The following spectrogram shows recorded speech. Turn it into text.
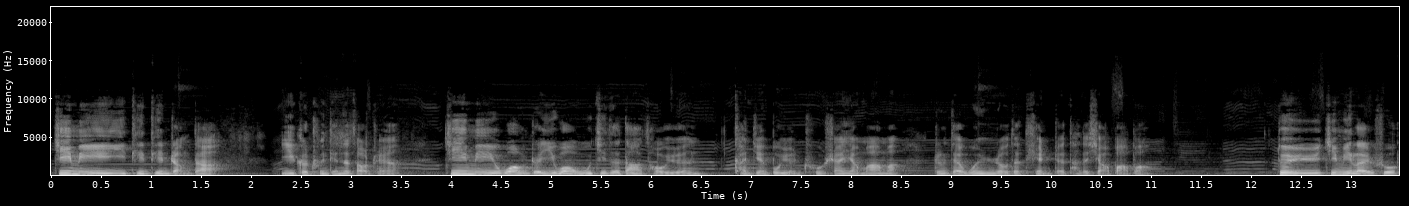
吉米一天天长大。一个春天的早晨啊，吉米望着一望无际的大草原，看见不远处山羊妈妈正在温柔地舔着他的小宝宝。对于吉米来说，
